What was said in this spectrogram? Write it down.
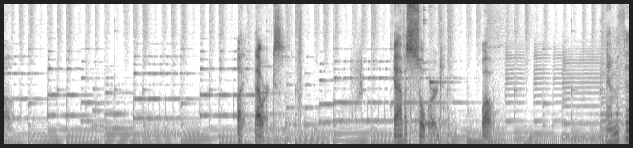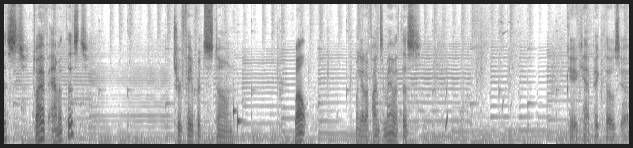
Oh. Okay, that works. I have a sword. Whoa. Amethyst? Do I have amethyst? What's your favorite stone? Well, we gotta find some amethyst. Okay, I can't pick those yet.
